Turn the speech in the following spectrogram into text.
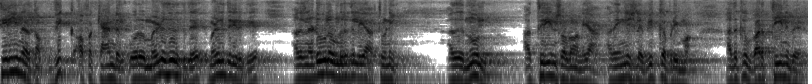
திரின்னு அர்த்தம். விக் ஆஃப் அ கேண்டில் ஒரு மெழுகு இருக்குது மெழுகு திரி இருக்குது அது நடுவில் ஒன்று இருக்கு இல்லையா? துணி. அது நூல். அது திரின்னு சொல்கிறோம் இல்லையா? அது இங்கிலீஷில் விக் அப்படிமா. அதுக்கு வர்த்தின்னு பேர்.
